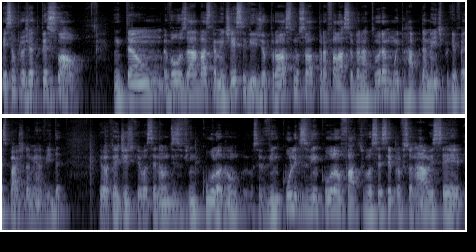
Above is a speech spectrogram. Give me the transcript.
Esse é um projeto pessoal. Então, eu vou usar basicamente esse vídeo próximo só para falar sobre a Natura muito rapidamente, porque faz parte da minha vida. Eu acredito que você não desvincula, não, você vincula e desvincula o fato de você ser profissional e ser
